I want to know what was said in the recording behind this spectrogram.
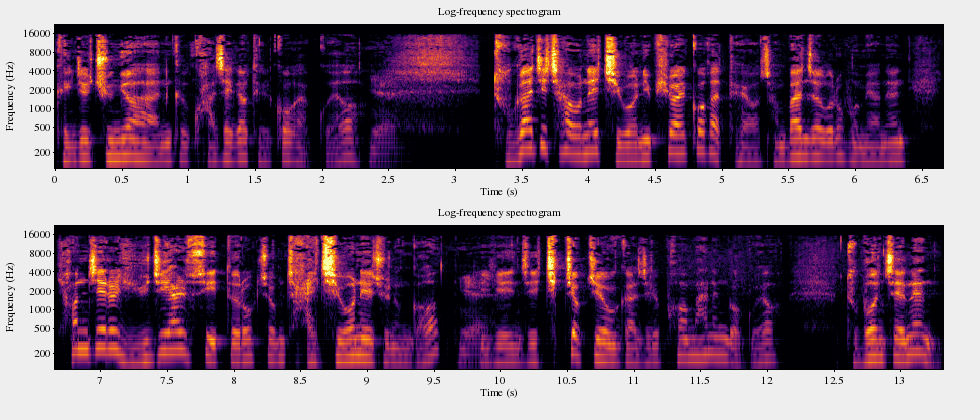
굉장히 중요한 그 과제가 될 것 같고요. 예. 두 가지 차원의 지원이 필요할 것 같아요. 전반적으로 보면은 현재를 유지할 수 있도록 좀 잘 지원해 주는 것. 예. 이게 이제 직접 지원까지를 포함하는 거고요. 두 번째는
